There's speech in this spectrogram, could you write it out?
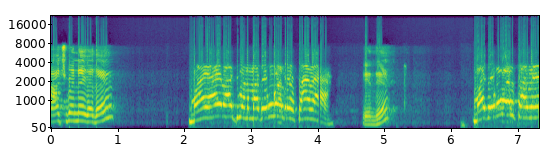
వాచ్మెనే కదా? మా ఆయన వాచ్మన్ మా దొంగలు ఏంది? మా దొంగలు సామె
